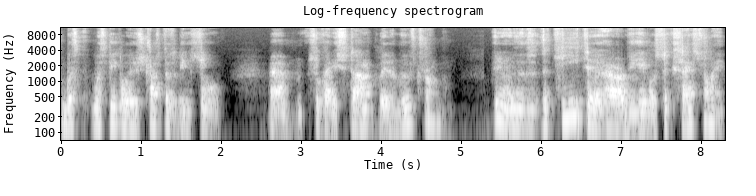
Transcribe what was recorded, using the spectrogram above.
with with people whose trust has been so um, so very starkly removed from them you know, the, the key to our being able successfully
